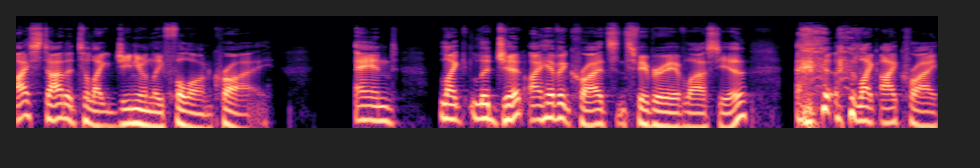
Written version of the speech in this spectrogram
I started to like genuinely full on cry. And like legit, I haven't cried since February of last year. like I cry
